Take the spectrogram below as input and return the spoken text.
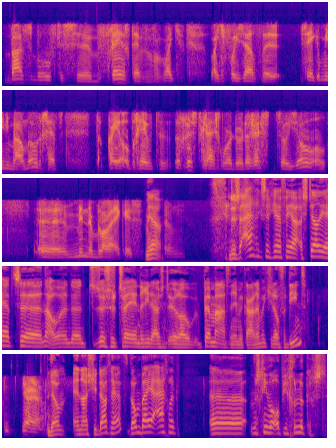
basisbehoeftes eh, bevredigd hebt... Wat je, wat je voor jezelf eh, zeker minimaal nodig hebt... dan kan je op een gegeven moment rust krijgen... waardoor de rest sowieso al minder belangrijk is. Ja. Ehm, Dus eigenlijk zeg jij van ja, stel je hebt nou, tussen 2 en 3000 euro per maand neem ik aan, hè, wat je dan verdient. Ja, ja. Dan, en als je dat hebt, dan ben je eigenlijk eh, misschien wel op je gelukkigst.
